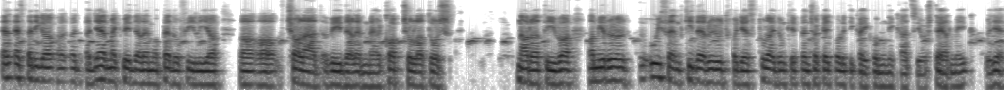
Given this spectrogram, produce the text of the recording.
Ez, ez pedig a, a, a gyermekvédelem, a pedofília, a, a családvédelemmel kapcsolatos narratíva, amiről újfent kiderült, hogy ez tulajdonképpen csak egy politikai kommunikációs termék, ugye?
